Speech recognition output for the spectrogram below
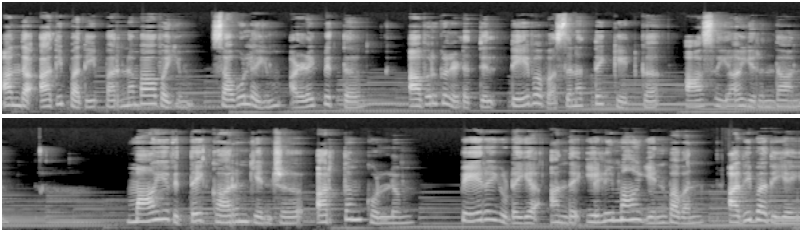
அந்த அதிபதி பர்ணபாவையும் சவுலையும் அழைப்பித்து அவர்களிடத்தில் தேவ வசனத்தை கேட்க ஆசையாயிருந்தான். மாய வித்தைக்காரன் என்று அர்த்தம் கொள்ளும் பேரையுடைய அந்த எளிமா என்பவன் அதிபதியை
